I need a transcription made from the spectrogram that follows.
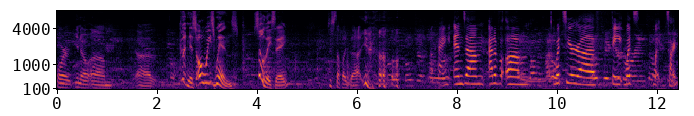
or you know, um, uh, "Goodness always wins," so they say. Just stuff like that, you know. Okay. And um, out of um, what's your uh, fate? What's wait? Sorry.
